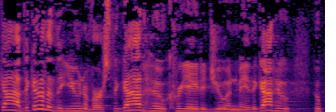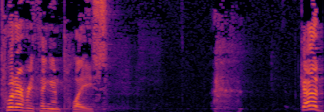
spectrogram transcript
God, the God of the universe, the God who created you and me, the God who, who put everything in place, God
